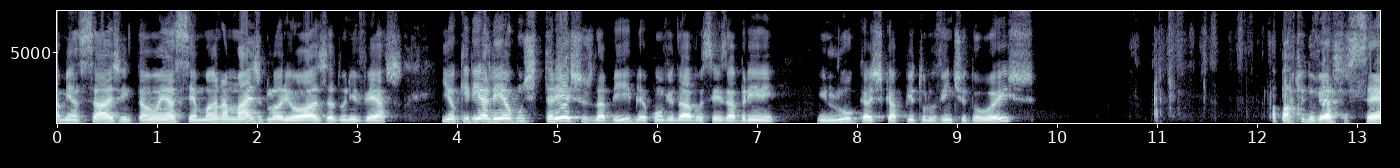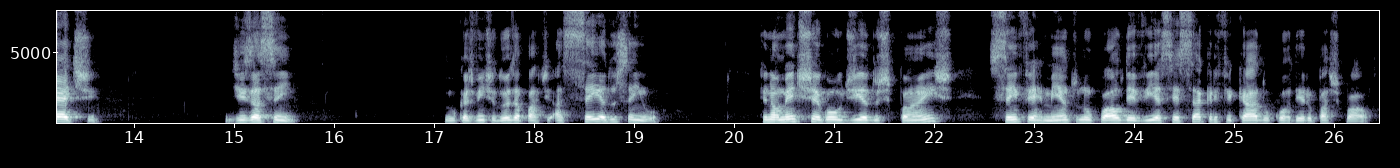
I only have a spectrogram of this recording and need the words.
a mensagem então é a semana mais gloriosa do universo. E eu queria ler alguns trechos da Bíblia, convidar vocês a abrirem em Lucas capítulo 22, a partir do verso 7, diz assim: Lucas 22, a partir a ceia do Senhor. Finalmente chegou o dia dos pães sem fermento, no qual devia ser sacrificado o cordeiro pascual.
